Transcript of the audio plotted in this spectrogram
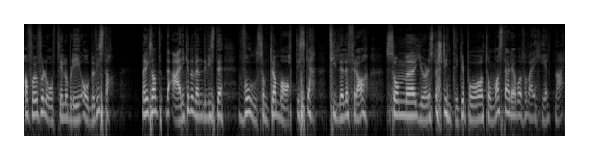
Han får jo få lov til å bli overbevist. da. Men det er ikke nødvendigvis det voldsomt dramatiske til eller fra som uh, gjør det største inntrykket på Thomas. Det er det å bare få være helt nær.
